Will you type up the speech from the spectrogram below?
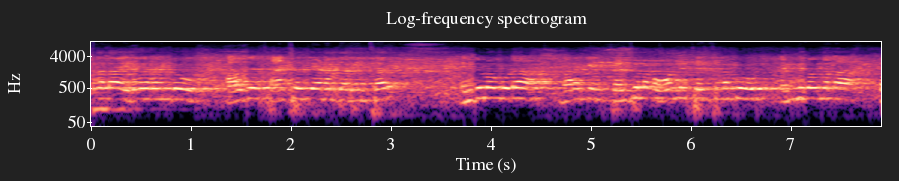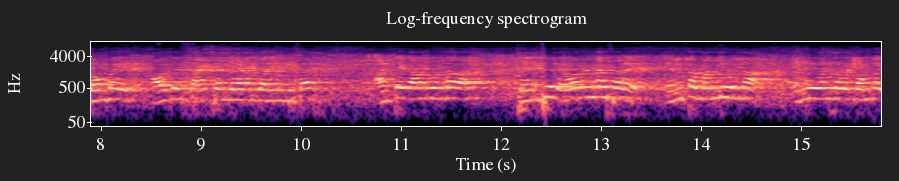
వందల ఇరవై రెండు హౌజెస్ శాంక్షన్ చేయడం జరిగింది సార్. ఇందులో కూడా మనకి సెంచులకు ఓన్లీ సెంచులకు ఎనిమిది వందల తొంభై హౌజెస్ శాంక్షన్ చేయడం జరిగింది సార్. అంతేకాకుండా సెంచులు ఎవరైనా సరే ఎంతమంది ఉన్నా ఎనిమిది వందల తొంభై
